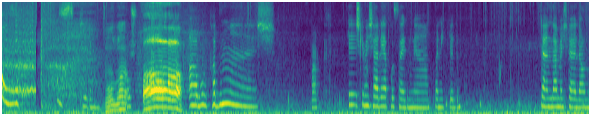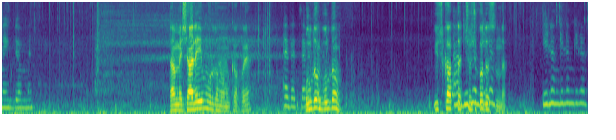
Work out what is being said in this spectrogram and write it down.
Allah! Sikerim. Ne oldu lan? Hoş. Aa! Aa bu kadınmış. Bak. Keşke meşale yapmasaydım ya. Panikledim. Daha meşale almaya gidiyorum ben. Sen meşaleyi mi vurdun onun kafaya? Evet evet. buldum evet. buldum. Üst katta Aa, geliyorum, çocuk geliyorum. odasında. Geliyorum geliyorum geliyorum.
